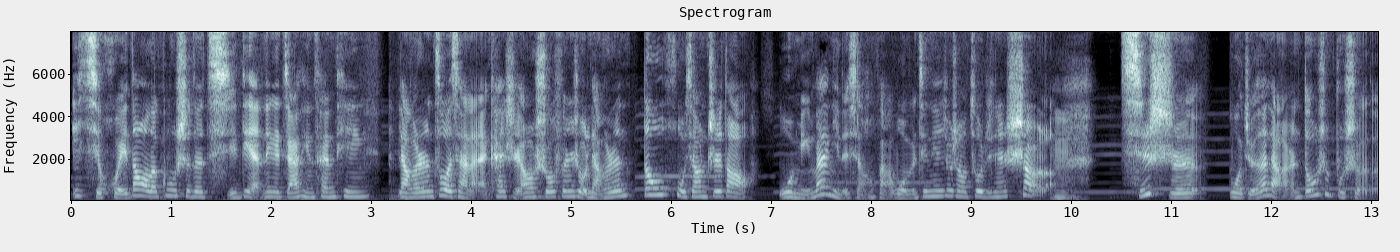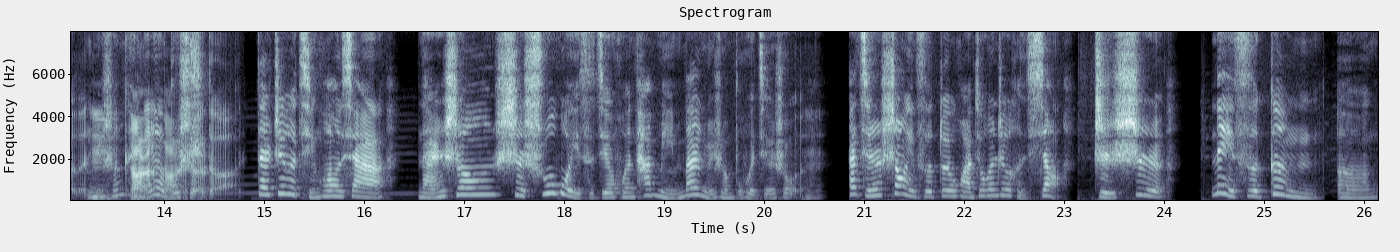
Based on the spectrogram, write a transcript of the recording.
一起回到了故事的起点，那个家庭餐厅，两个人坐下来开始要说分手，两个人都互相知道，我明白你的想法，我们今天就是要做这件事儿了。嗯其实我觉得两个人都是不舍得的，女生肯定也不舍得。在这个情况下，男生是说过一次结婚，他明白女生不会接受的。嗯他其实上一次的对话就跟这个很像，只是那一次更嗯、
